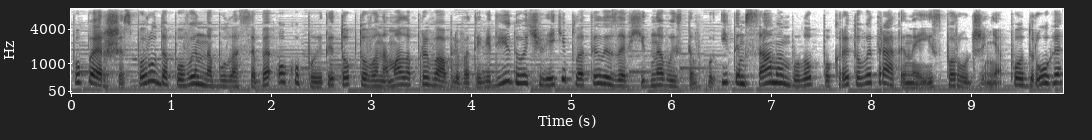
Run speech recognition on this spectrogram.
По-перше, споруда повинна була себе окупити, тобто вона мала приваблювати відвідувачів, які платили за вхід на виставку, і тим самим було б покрито витрати на її спорудження. По-друге,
